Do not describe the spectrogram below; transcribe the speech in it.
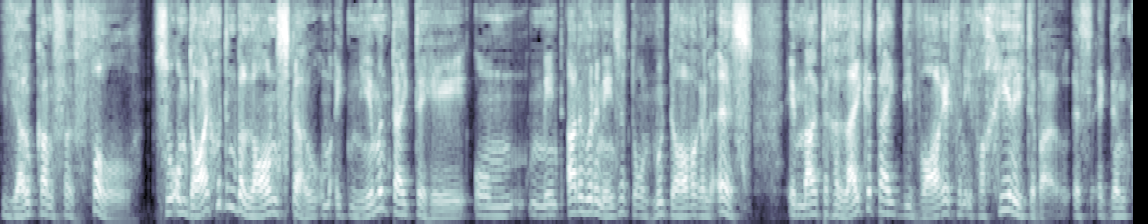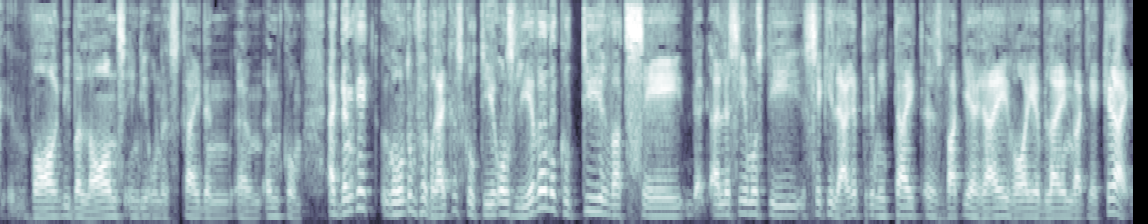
jou kan vervul So om daai goed in balans te hou, om uitnemendheid te hê, om met ander woorde mense te ontmoet daar waar hulle is en maar te gelykertyd die waarheid van die evangelie te bou, is ek dink waar die balans en die onderskeiding um, inkom. Ek dink net rondom verbruikerskultuur, ons lewe in 'n kultuur wat sê hulle sê mos die sekulêre triniteit is wat jy ry, waar jy bly en wat jy kry.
